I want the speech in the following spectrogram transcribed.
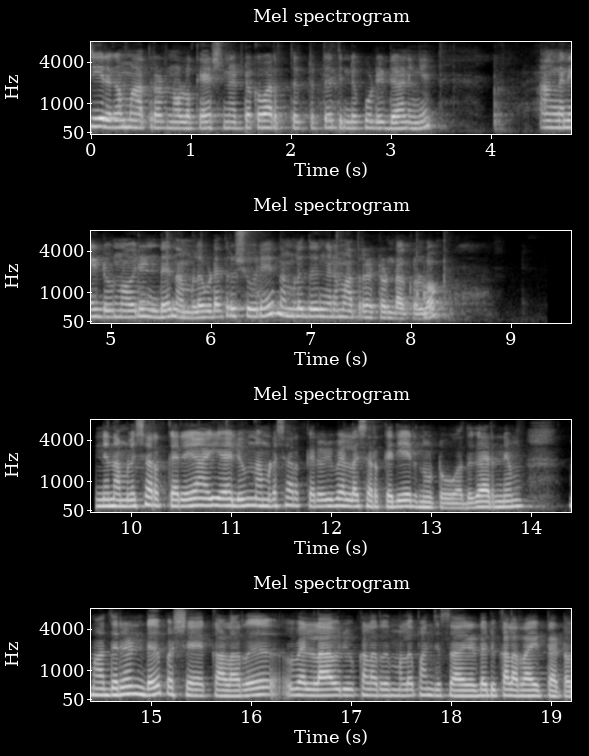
ജീരകം മാത്രം ഇടണുള്ളൂ. കാഷ്നട്ടൊക്കെ വറുത്തിട്ടിട്ട് ഇതിന്റെ കൂടെ ഇടുകയാണെങ്കിൽ അങ്ങനെ ഇടുന്നവരുണ്ട്. നമ്മളിവിടെ തൃശ്ശൂർ നമ്മളിത് ഇങ്ങനെ മാത്രമായിട്ട് ഉണ്ടാക്കുള്ളൂ. പിന്നെ നമ്മൾ ശർക്കര ആയാലും നമ്മുടെ ശർക്കര ഒരു വെള്ള ശർക്കരയായിരുന്നു കേട്ടോ. അത് കാരണം മധുരമുണ്ട് പക്ഷേ കളറ് വെള്ള ഒരു കളറ് നമ്മൾ പഞ്ചസാരയുടെ ഒരു കളറായിട്ടാട്ടോ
